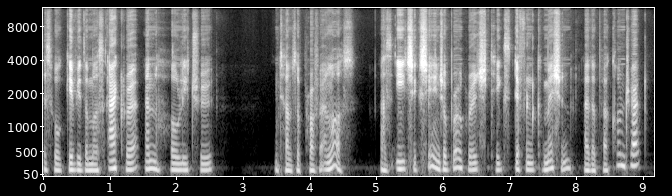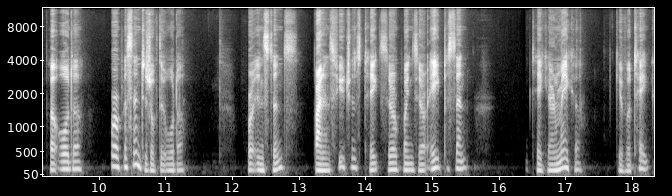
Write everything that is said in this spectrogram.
this will give you the most accurate and wholly true in terms of profit and loss, as each exchange or brokerage takes different commission either per contract, per order, or a percentage of the order. For instance, Binance Futures takes 0.08% taker and maker, give or take.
